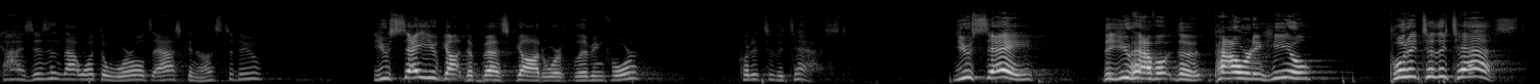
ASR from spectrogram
Guys, isn't that what the world's asking us to do? You say you got the best God worth living for, put it to the test. You say that you have the power to heal, Put it to the test.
